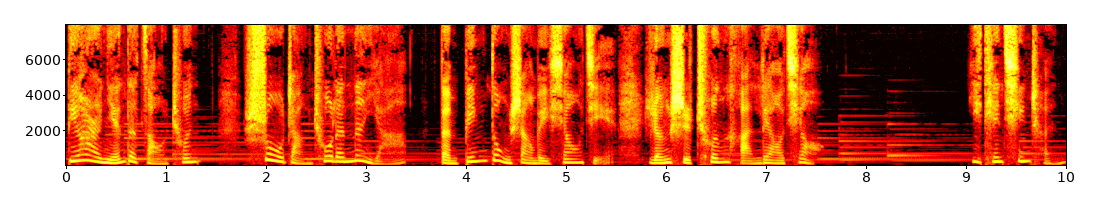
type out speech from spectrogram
第二年的早春，树长出了嫩芽，但冰冻尚未消解，仍是春寒料峭。一天清晨，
